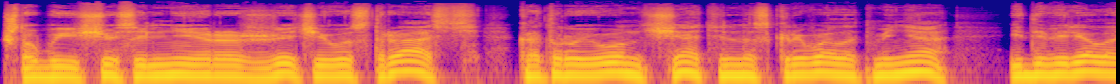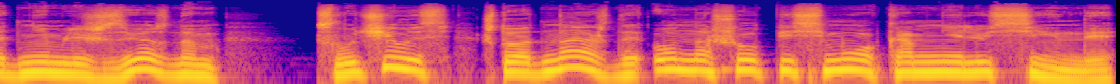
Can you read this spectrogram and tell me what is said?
Чтобы еще сильнее разжечь его страсть, которую он тщательно скрывал от меня и доверял одним лишь звездам, случилось, что однажды он нашел письмо ко мне Люсинды,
